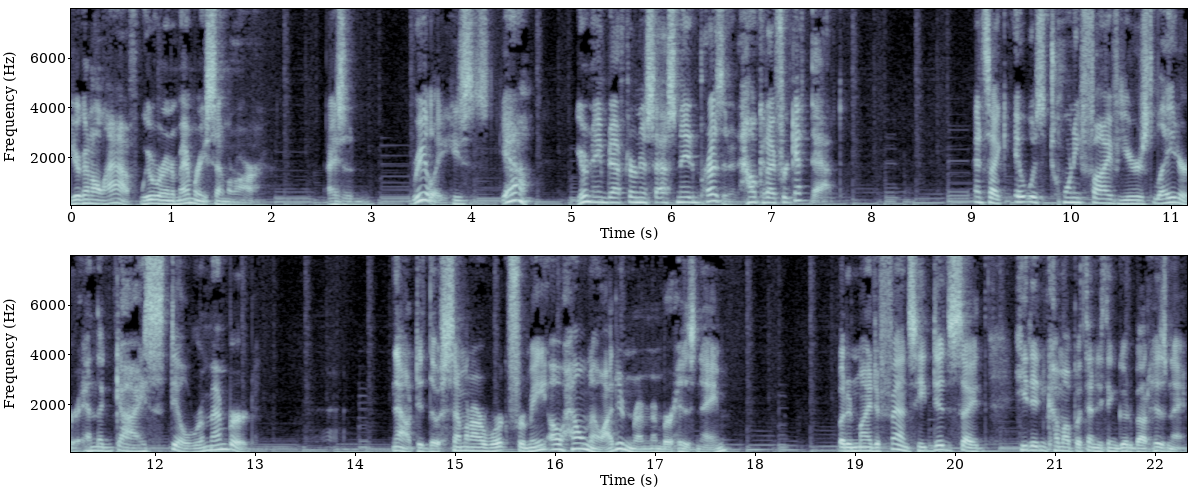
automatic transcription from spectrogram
you're going to laugh. We were in a memory seminar. I said, Really? He says, Yeah, you're named after an assassinated president. How could I forget that? And it's like, it was 25 years later, and the guy still remembered. Now, did the seminar work for me? Oh, hell no, I didn't remember his name. But in my defense, he did say he didn't come up with anything good about his name.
